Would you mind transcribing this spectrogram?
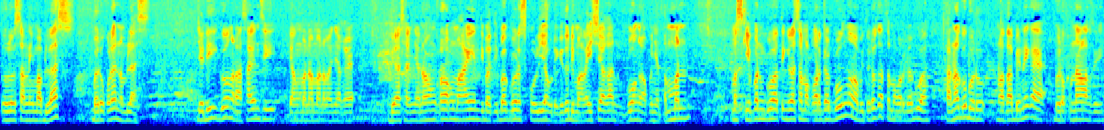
lulusan 15 baru kuliah 16 jadi gue ngerasain sih yang mana namanya kayak biasanya nongkrong main tiba-tiba gue harus kuliah. Udah gitu di Malaysia kan gue nggak punya temen. Meskipun gue tinggal sama keluarga gue nggak begitu dekat sama keluarga gue karena gue baru notabene kayak baru kenal sih.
